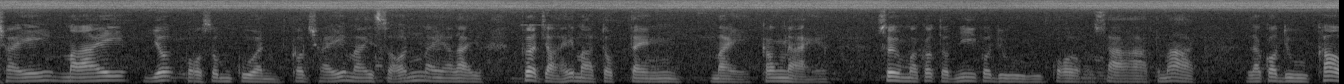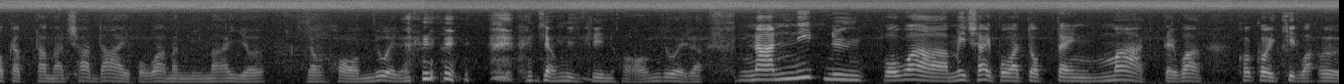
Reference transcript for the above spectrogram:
ใช้ไม้เยอะพอสมควร ก็ใช้ไม้สอนไม้อะไร เพื่อจะให้มาตกแต่งใหม่ข้างในซึ่งมันก็ตอนนี้ก็ดูก็สะอาดมาก แล้วก็ดูเข้ากับธรรมชาติได้ เพราะว่ามันมีไม้เยอะ แล้วหอมด้วยนะ ยังมีกลิ่นหอมด้วยแล้วนานนิดนึงเพราะว่าไม่ใช่เพราะว่าตกแต่งมาก แต่ว่าก็ค่อยคิดว่า เออ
